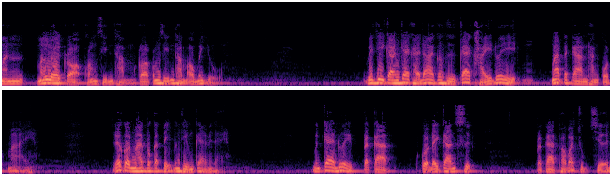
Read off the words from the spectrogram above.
มันมันเลยกรอบของศีลธรรม กรอบของศีลธรรมเอาไม่อยู่ วิธีการแก้ไขได้ก็คือแก้ไขด้วยมาตรการทางกฎหมาย แล้วกฎหมายปกติบางทีมันแก้ไม่ได้ มันแก้ด้วยประกาศกฎอัยการศึก ประกาศภาวะฉุกเฉิน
